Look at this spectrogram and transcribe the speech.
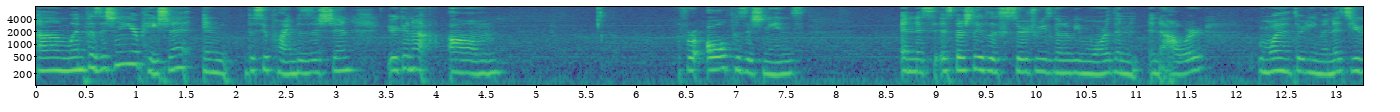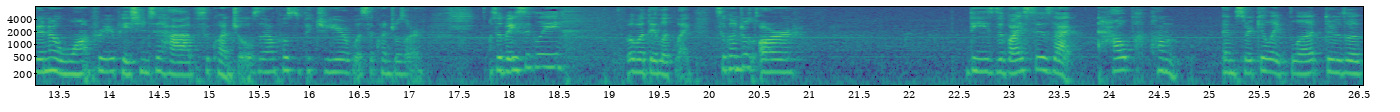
Um, when positioning your patient in the supine position, you're gonna, um, for all positionings, and especially if the surgery is gonna be more than an hour, or more than 30 minutes, you're gonna want for your patient to have sequentials. And I'll post a picture here of what sequentials are. So basically, what they look like. Sequentials are these devices that help pump and circulate blood through the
